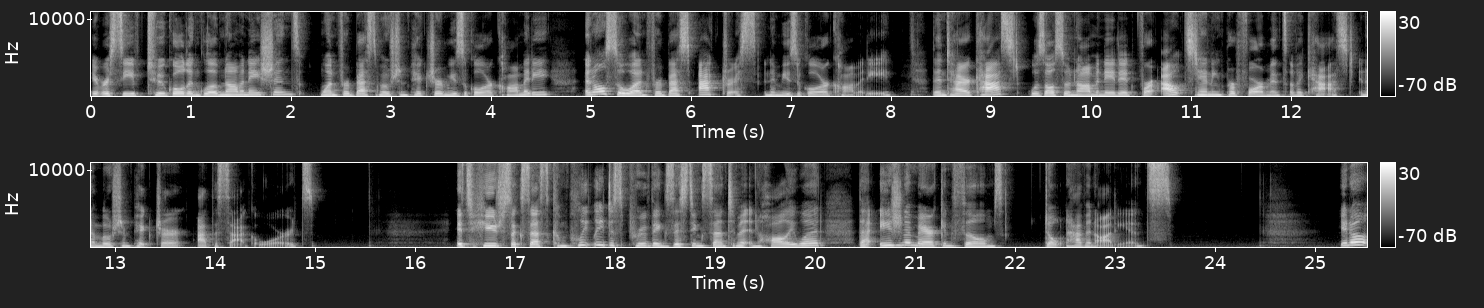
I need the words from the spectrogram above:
It received two Golden Globe nominations, one for Best Motion Picture, Musical, or Comedy, and also won for Best Actress in a Musical or Comedy. The entire cast was also nominated for Outstanding Performance of a Cast in a Motion Picture at the SAG Awards. Its huge success completely disproved the existing sentiment in Hollywood that Asian American films don't have an audience. You know,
